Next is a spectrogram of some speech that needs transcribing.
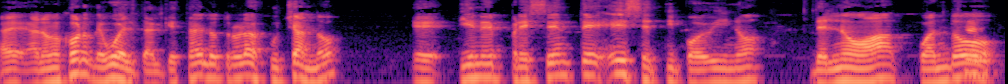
Eh, a lo mejor de vuelta, el que está del otro lado escuchando, eh, tiene presente ese tipo de vino del NOA cuando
